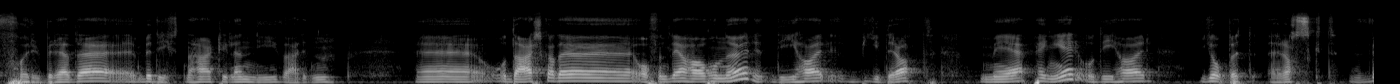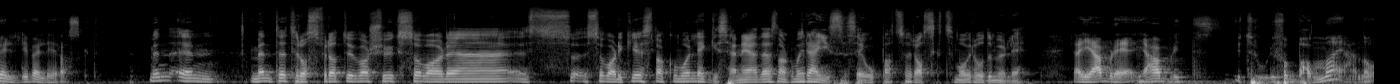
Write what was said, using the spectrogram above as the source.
forberede bedriftene her til en ny verden. Eh, og der skal det offentlige ha honnør. De har bidratt med penger, og de har jobbet raskt. Veldig, veldig raskt. Men, men til tross for at du var sjuk, så, så, så, var det ikke snakk om å legge seg ned. Det er snakk om å reise seg opp igjen så raskt som overhodet mulig. Ja, jeg, ble, jeg har blitt utrolig forbanna jeg nå.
